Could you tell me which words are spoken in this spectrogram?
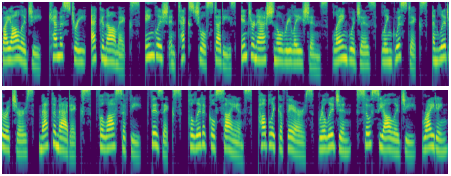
Biology, Chemistry, Economics, English and Textual Studies, International Relations, Languages, Linguistics, and Literatures, Mathematics, Philosophy, Physics, Political Science, Public Affairs, Religion, Sociology, Writing,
